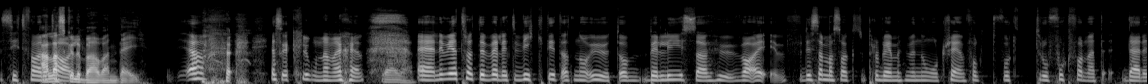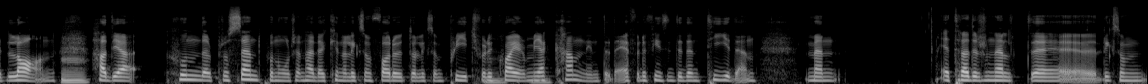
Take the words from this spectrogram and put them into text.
sitt företag. Alla skulle behöva en dig. Ja, jag ska klona mig själv. Eh, nej, men jag tror att det är väldigt viktigt att nå ut och belysa hur, vad, det är samma sak problemet med Nordsken, folk fort, tror fortfarande att det är ett LAN. Mm. Hade jag 100% på Nordsken hade jag kunnat liksom fara ut och liksom preach for the Mm, choir, men mm. jag kan inte det, för det finns inte den tiden. Men ett traditionellt eh, liksom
